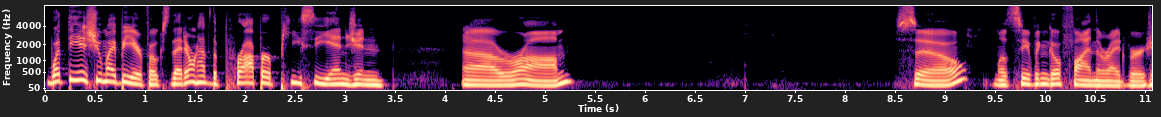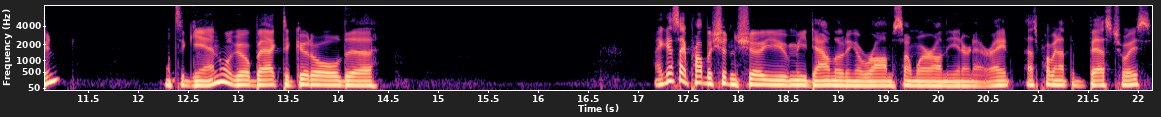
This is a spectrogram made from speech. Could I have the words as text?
what the issue might be here, folks, is they don't have the proper PC Engine uh, ROM. So let's see if we can go find the right version. Once again, we'll go back to good old. Uh, I guess I probably shouldn't show you me downloading a ROM somewhere on the internet, right? That's probably not the best choice.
